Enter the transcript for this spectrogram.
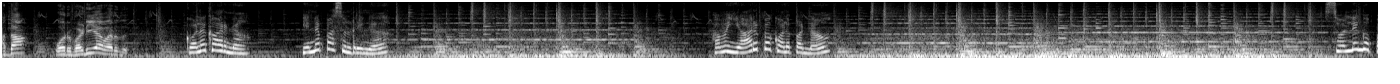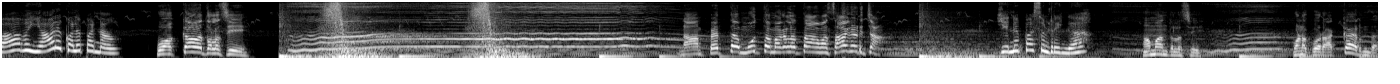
அதான் ஒரு வடியா வருது. கொலைக்காரனா என்னப்பா சொல்றீங்க? அவன் யாருப்பா கொலை பண்ணான் சொல்லுங்கப்பா அவன் யாரு கொலை பண்ணான் உன் அக்காவை துளசி. நான் பெத்த மூத்த மகளை தான் அவன் சாகடிச்சான். என்னப்பா சொல்றீங்க? ஆமாம் துளசி. உனக்கு ஒரு அக்கா இருந்தா.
